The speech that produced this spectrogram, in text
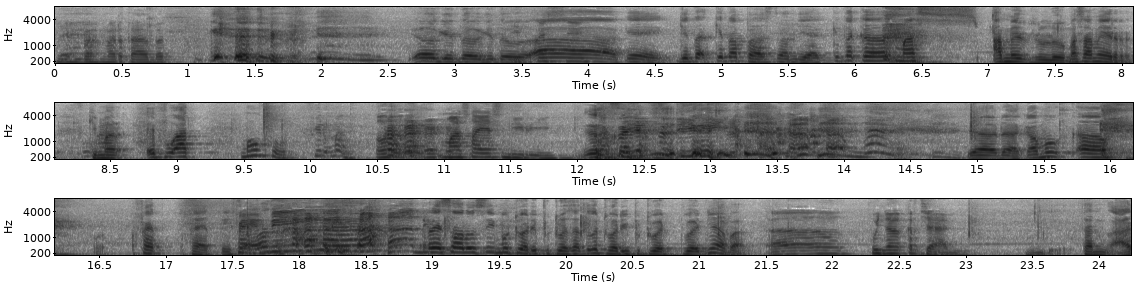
Nyembah martabat. Oh gitu gitu. Ah, Oke, kita kita bahas nanti ya. Kita ke Mas Amir dulu. Mas Amir, gimana? Eh Fuad, mau tuh? Firman. oh mas saya sendiri Saya sendiri. Ya udah, kamu eh, fet fetis. apa? Resolusimu 2021 ke 2022 nya apa? Eh, punya kerjaan Dan ah,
